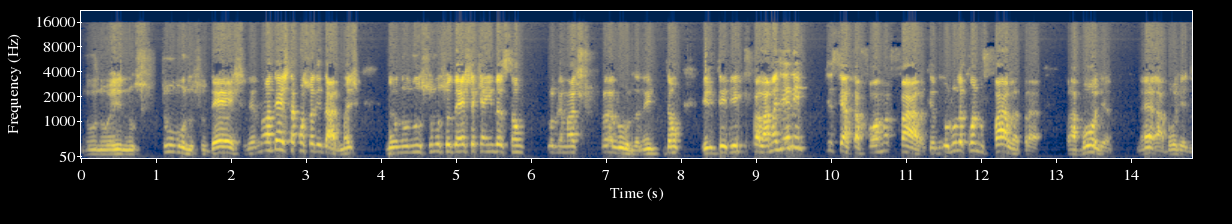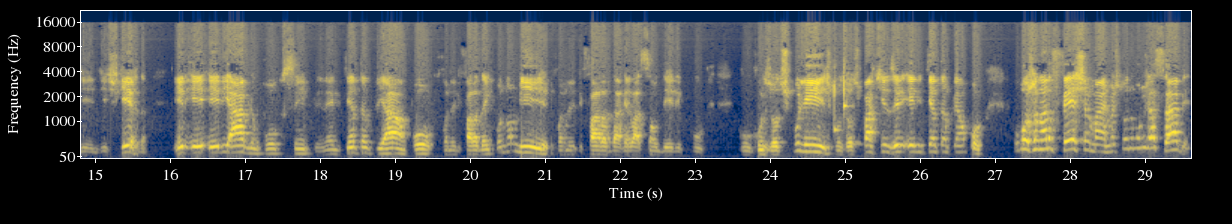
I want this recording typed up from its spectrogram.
no, no, sul, no sudeste. Né? No nordeste está consolidado, mas no, no, no sul, no sudeste é que ainda são problemáticos para Lula. Né? Então, ele teria que falar. Mas ele, de certa forma, fala. O Lula, quando fala para a bolha, né, a bolha de, de esquerda, ele, ele, abre um pouco sempre, né? ele tenta ampliar um pouco quando ele fala da economia, quando ele fala da relação dele com, com, com os outros políticos, com os outros partidos, ele, ele, tenta ampliar um pouco. O Bolsonaro fecha mais, mas todo mundo já sabe,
